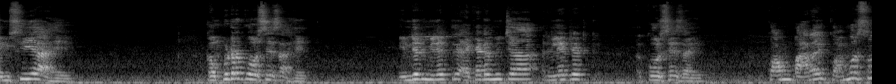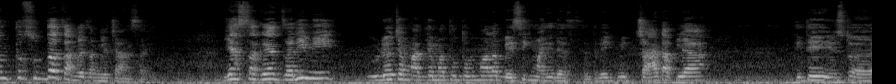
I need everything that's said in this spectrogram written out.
एम सी ए आहे कम्प्युटर कोर्सेस आहेत इंडियन मिलिटरी अकॅडमीच्या रिलेटेड कोर्सेस आहेत. कॉम बारावी कॉमर्स तर सुद्धा चांगले चांगले चान्स आहेत. या सगळ्यात जरी मी व्हिडिओच्या माध्यमातून तुम्हाला बेसिक माहिती द्यायचं असेल तर एक मी चार्ट आपल्या तिथे इन्स्टा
